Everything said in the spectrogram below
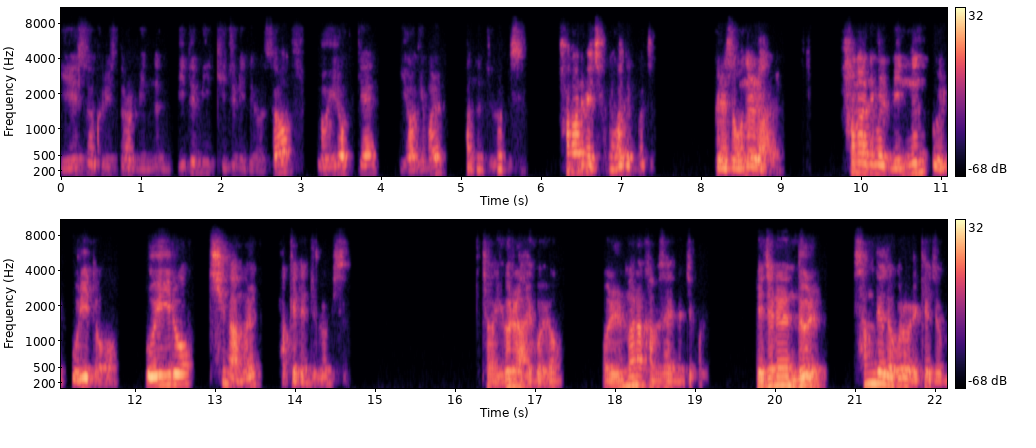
예수 그리스도를 믿는 믿음이 기준이 되어서 의롭게 여김을 받는 줄로 믿습니다. 하나님의 자녀가 된 거죠. 그래서 오늘날 하나님을 믿는 우리도 의로 칭함을 받게 된 줄로 믿습니다. 제가 이거를 알고요. 얼마나 감사했는지 몰라요. 예전에는 늘 상대적으로 이렇게 좀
